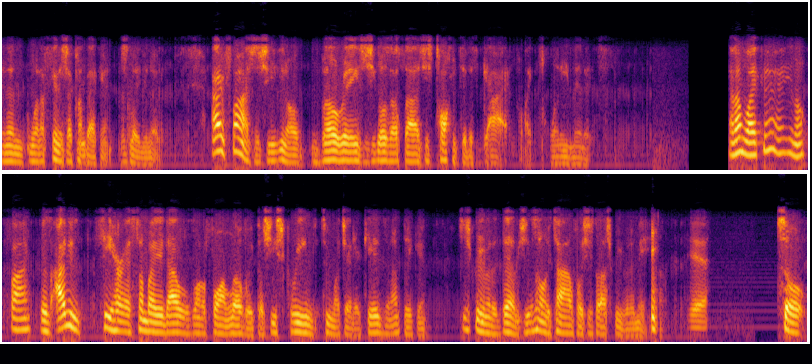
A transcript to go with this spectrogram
and then when I finish, I come back in. Just let you know." All right, fine. So she, you know, bell rings, and she goes outside. She's talking to this guy for like 20 minutes. And I'm like, eh, you know, fine, because I didn't see her as somebody that I was going to fall in love with because she screamed too much at her kids, and I'm thinking she's screaming at them. She's the only time before she starts screaming at me. Yeah. So,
